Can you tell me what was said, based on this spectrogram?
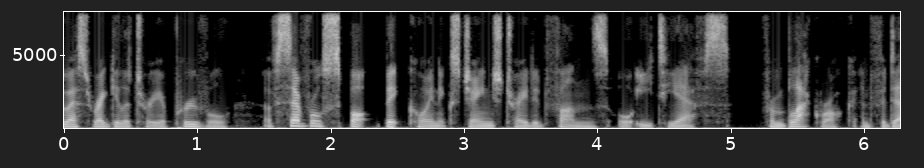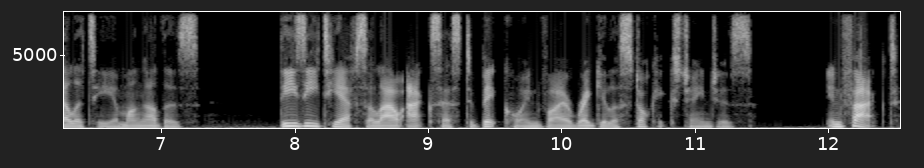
US regulatory approval of several spot Bitcoin exchange traded funds, or ETFs, from BlackRock and Fidelity, among others. These ETFs allow access to Bitcoin via regular stock exchanges. In fact,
